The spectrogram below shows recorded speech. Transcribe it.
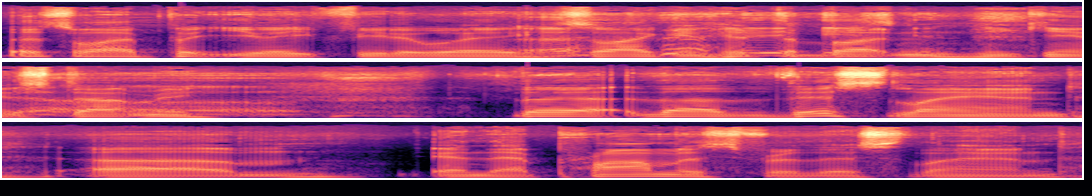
that's why I put you eight feet away so I can hit the button. You can't stop me. The the this land um, and that promise for this land.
